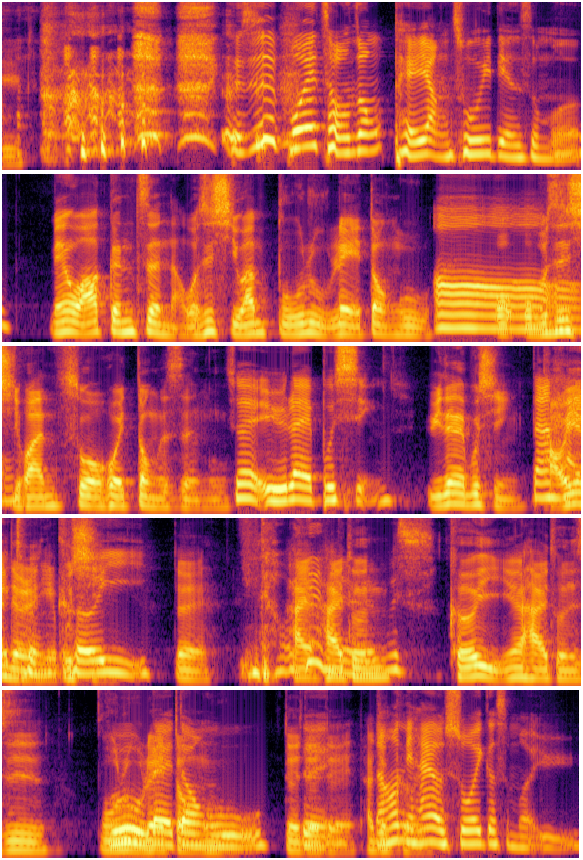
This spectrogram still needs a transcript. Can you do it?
鱼。可是不会从中培养出一点什么？没有，我要更正啊！我是喜欢哺乳类动物哦，我我不是喜欢说会动的生物，所以鱼类不行，鱼类不行，讨厌的人也不行。可以，对，海海豚可以，因为海豚是哺乳类动物。对对对，然后你还有说一个什么鱼？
